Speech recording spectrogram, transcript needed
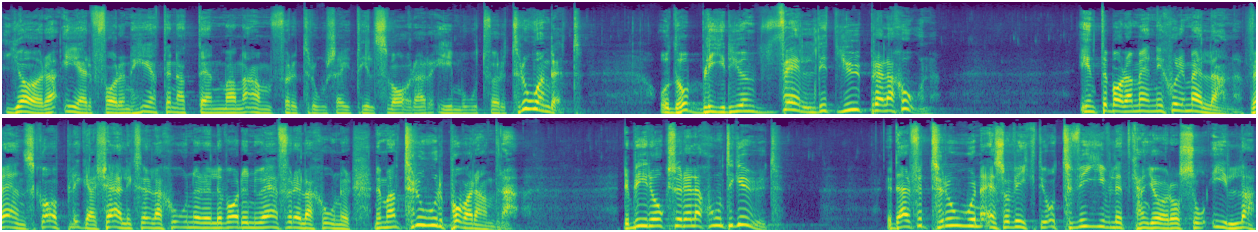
göra erfarenheten att den man anförtror sig till svarar emot förtroendet. Och då blir det ju en väldigt djup relation. Inte bara människor emellan, vänskapliga kärleksrelationer eller vad det nu är för relationer. När man tror på varandra. Det blir också relation till Gud. Det är därför tron är så viktig och tvivlet kan göra oss så illa.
